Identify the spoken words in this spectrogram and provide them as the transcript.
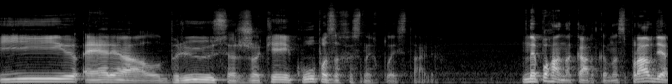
І Еріал, Брюсер, Жокей, купа захисних плейстайлів. Непогана картка насправді.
